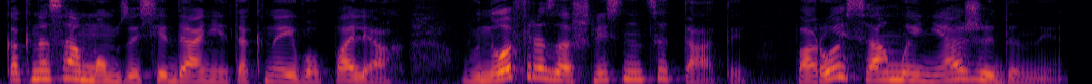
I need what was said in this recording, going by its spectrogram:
как на самом заседании, так на его полях, вновь разошлись на цитаты, порой самые неожиданные.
